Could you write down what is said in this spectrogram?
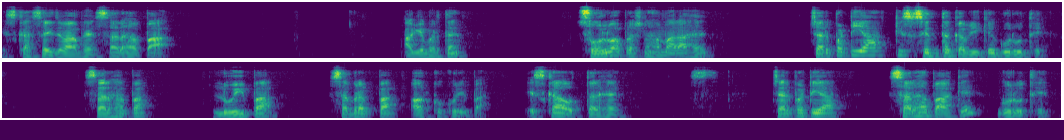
इसका सही जवाब है सरहपा। आगे बढ़ते हैं। सोलवा प्रश्न हमारा है, चरपटिया किस सिद्ध कवि के गुरु थे? सरहपा, लुईपा, सबरप्पा और कुकुरिपा इसका उत्तर है, चरपटिया सरहपा के गुरु थे।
